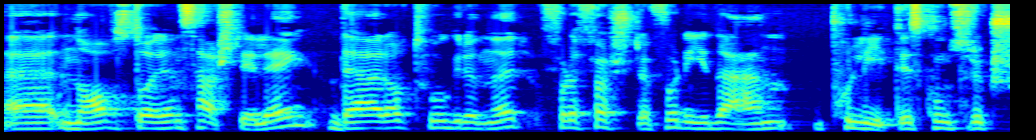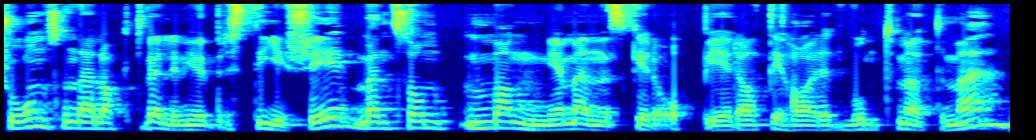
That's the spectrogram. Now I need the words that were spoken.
Eh, Nav står i en særstilling. Det er av to grunner. For det første fordi det er en politisk konstruksjon som det er lagt veldig mye prestisje i, men som mange mennesker oppgir at de har et vondt møte med.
